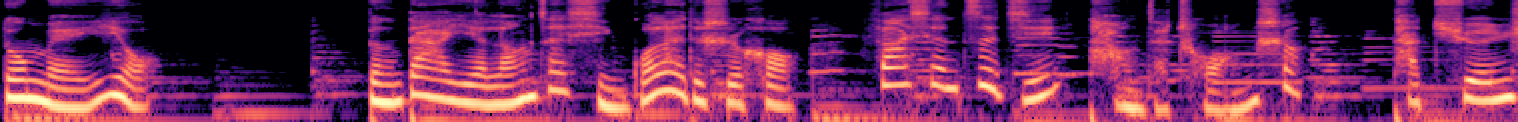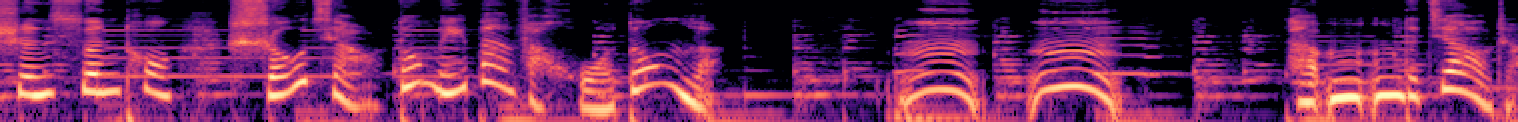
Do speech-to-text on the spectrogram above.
都没有。等大野狼再醒过来的时候，发现自己躺在床上。他全身酸痛，手脚都没办法活动了。嗯嗯，他嗯嗯的叫着。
